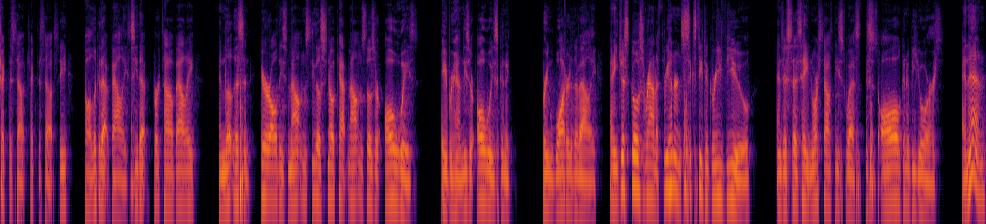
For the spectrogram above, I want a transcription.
Check this out. Check this out. See? Oh, look at that valley. See that fertile valley? And listen, here are all these mountains. See those snow capped mountains? Those are always, Abraham, these are always going to bring water to the valley. And he just goes around a 360 degree view and just says, Hey, north, south, east, west, this is all going to be yours. And then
